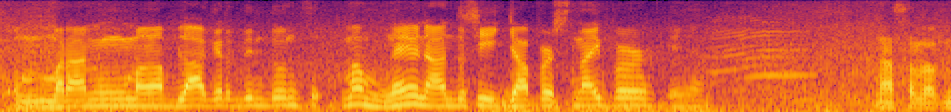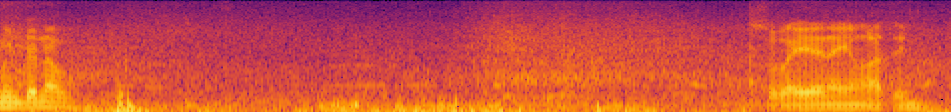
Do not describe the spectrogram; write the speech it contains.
So, maraming mga vlogger din doon. Ma'am, ngayon nandun si Japper Sniper. Ganyan. Nasa Mindanao. So, ayan na yung atin.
